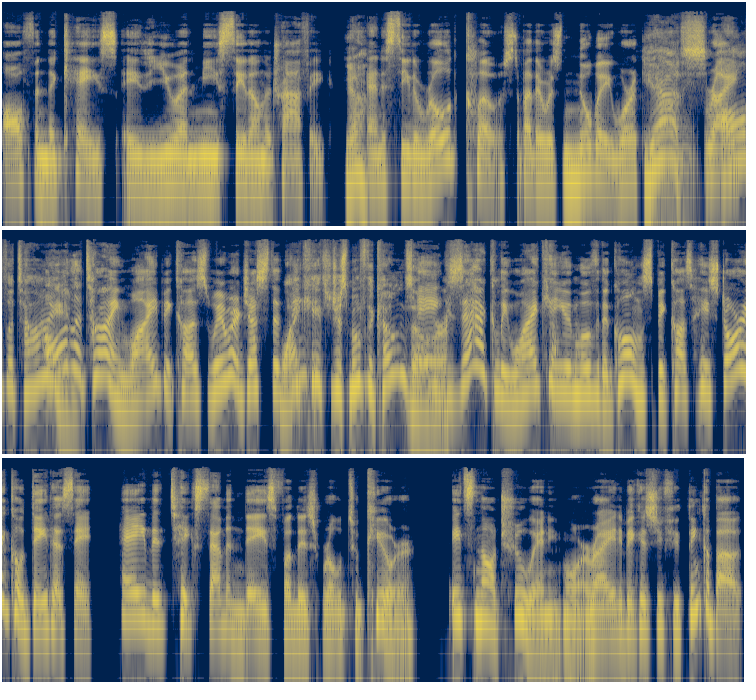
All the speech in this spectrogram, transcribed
often the case is you and me sit on the traffic yeah. and see the road closed, but there was nobody working Yes. on it, right? All the time. All the time. Why? Because we were just the Why thinking- can't you just move the cones over? Exactly. Why can't you move the cones? Because historical data say, hey, it takes seven days for this road to cure. It's not true anymore, right? Because if you think about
